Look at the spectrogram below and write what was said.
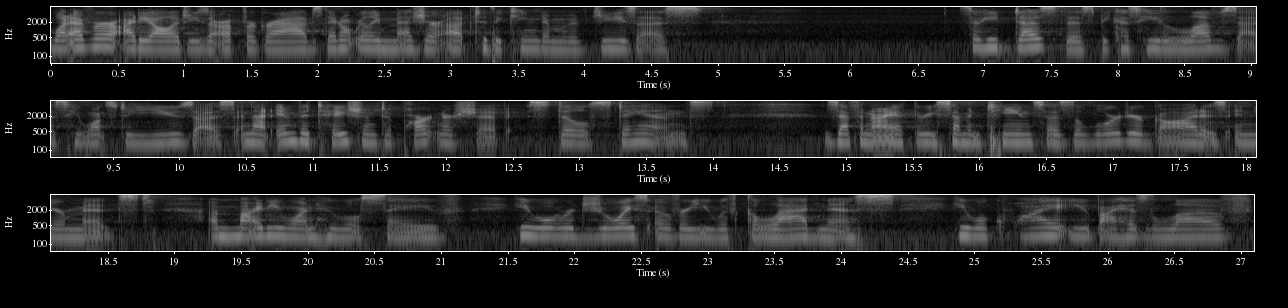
whatever ideologies are up for grabs, they don't really measure up to the kingdom of Jesus. So he does this because he loves us. He wants to use us. And that invitation to partnership still stands. Zephaniah 3:17 says, "The Lord your God is in your midst, a mighty one who will save. He will rejoice over you with gladness. He will quiet you by his love."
